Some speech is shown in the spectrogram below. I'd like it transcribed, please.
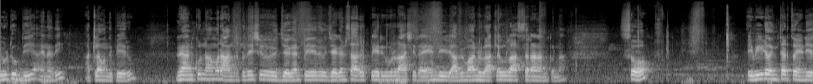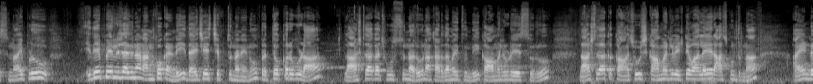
యూట్యూబ్ది ఆయనది అట్లా ఉంది పేరు. నేను అనుకున్నా మరి ఆంధ్రప్రదేశ్ జగన్ పేరు జగన్ సార్ పేరు కూడా రాసి రాయండి అభిమానులు అట్లా కూడా రాస్తారని అనుకున్నా. సో ఈ వీడియో ఇంతటితో ఎండ్ చేస్తున్నా. ఇప్పుడు ఇదే పేర్లు చదివినాను అనుకోకండి దయచేసి చెప్తున్నా నేను. ప్రతి ఒక్కరు కూడా లాస్ట్ దాకా చూస్తున్నారు నాకు అర్థమవుతుంది కామెంట్లు కూడా వేస్తున్నారు లాస్ట్ దాకా కా చూసి కామెంట్లు పెట్టే వాళ్ళే రాసుకుంటున్నా. అండ్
